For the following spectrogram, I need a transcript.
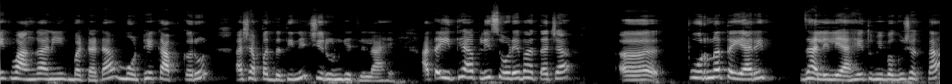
एक वांगा आणि एक बटाटा मोठे काप करून अशा पद्धतीने चिरून घेतलेला आहे. आता इथे आपली सोडे भाताच्या पूर्ण तयारीत झालेली आहे. तुम्ही बघू शकता.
